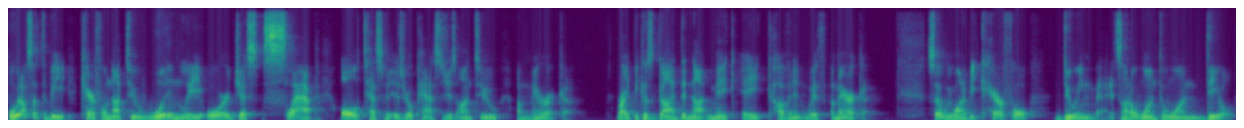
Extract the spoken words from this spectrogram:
But we also have to be careful not to woodenly or just slap Old Testament Israel passages onto America right? Because God did not make a covenant with America. So we want to be careful doing that. It's not a one to one deal.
